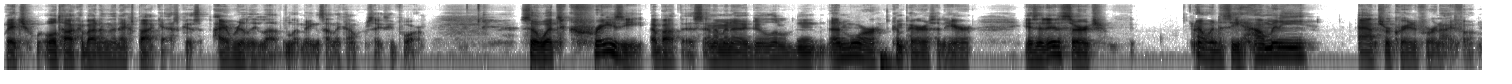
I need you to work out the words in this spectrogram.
which we'll talk about in the next podcast because I really love Lemmings on the Commodore 64. So what's crazy about this, and I'm going to do a little one more comparison here, is I did a search. I wanted to see how many apps were created for an iPhone,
